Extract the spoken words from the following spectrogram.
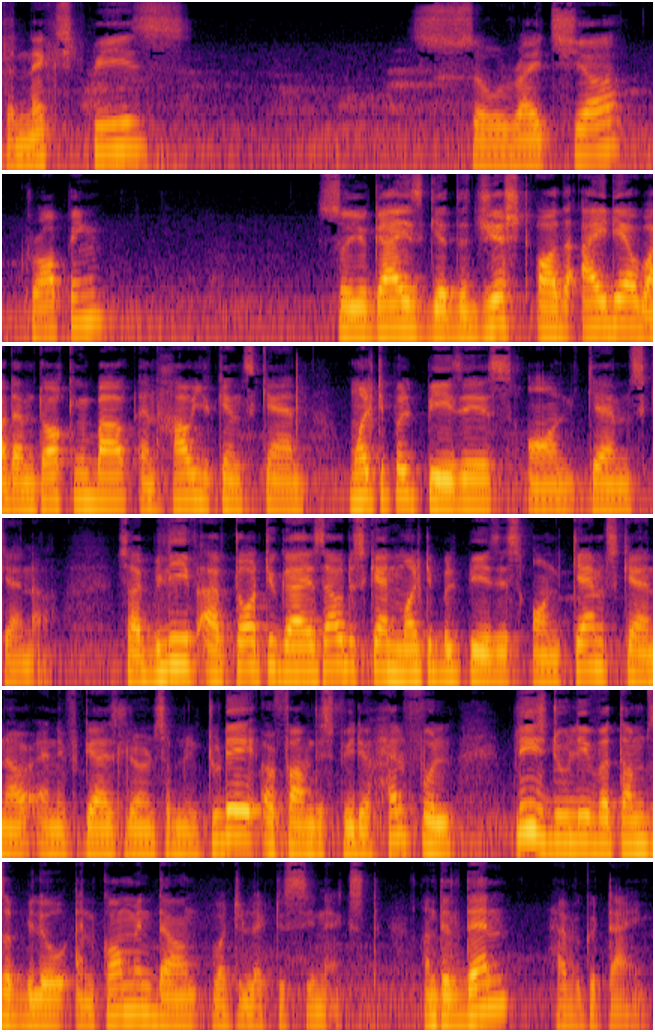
the next piece. So right here cropping. So you guys get the gist or the idea what I'm talking about and how you can scan multiple pieces on CamScanner so I believe I've taught you guys how to scan multiple pieces on CamScanner and if you guys learned something today or found this video helpful please do leave a thumbs up below and comment down what you'd like to see next. Until then have a good time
